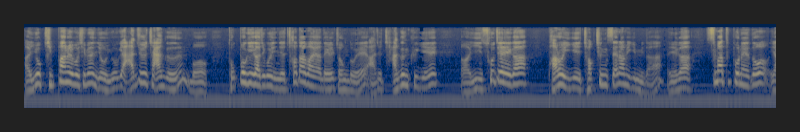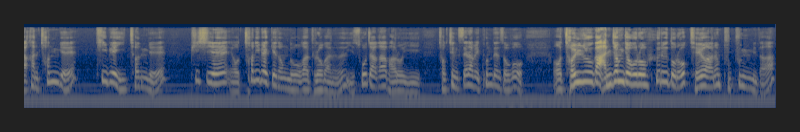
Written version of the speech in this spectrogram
아, 요 기판을 보시면 요 요게 아주 작은 뭐 돋보기 가지고 이제 쳐다봐야 될 정도의 아주 작은 크기의 어, 이 소재가 바로 이게 적층 세라믹입니다. 얘가 스마트폰에도 약 한 1000개 TV에 2000개 PC에 어, 1200개 정도가 들어가는 이 소자가 바로 이 적층 세라믹 콘덴서고 어, 전류가 안정적으로 흐르도록 제어하는 부품입니다.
